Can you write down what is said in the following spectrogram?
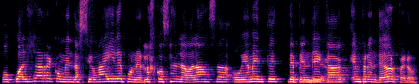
o cuál es la recomendación ahí de poner las cosas en la balanza? Obviamente depende de cada emprendedor, pero...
